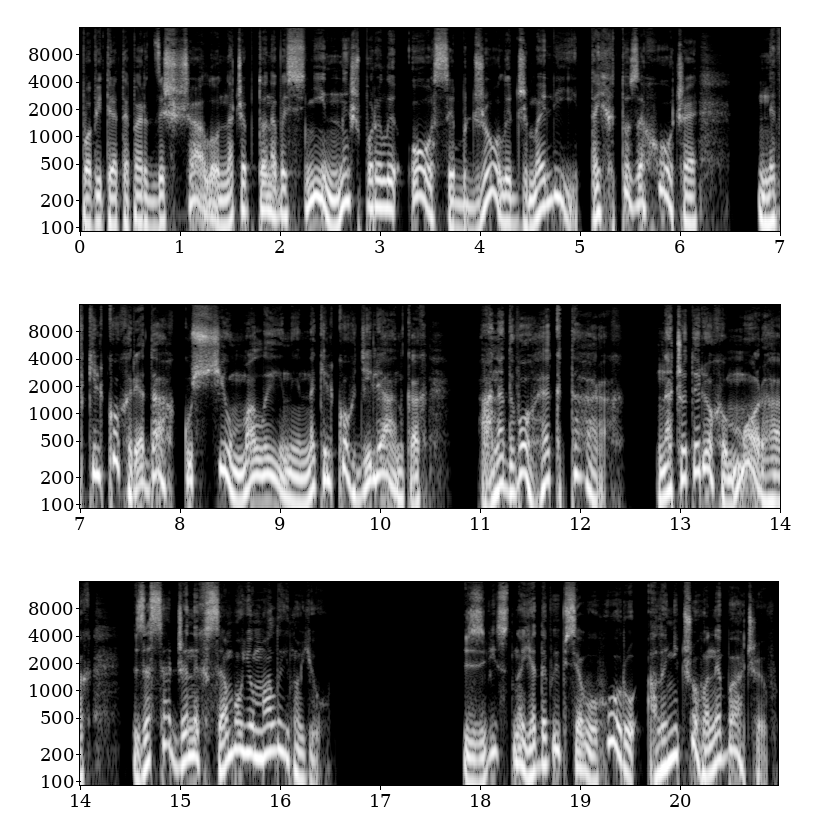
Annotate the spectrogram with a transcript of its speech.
Повітря тепер дзищало, начебто навесні нишпорили оси, бджоли, джмелі, та й хто захоче, не в кількох рядах кущів малини, на кількох ділянках, а на двох гектарах, на чотирьох моргах, засаджених самою малиною. Звісно, я дивився вгору, але нічого не бачив.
